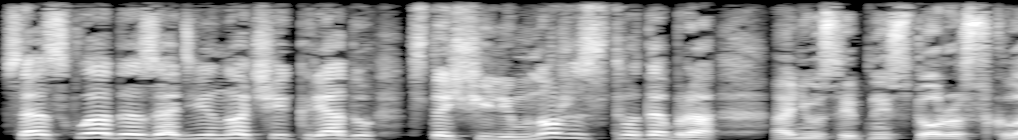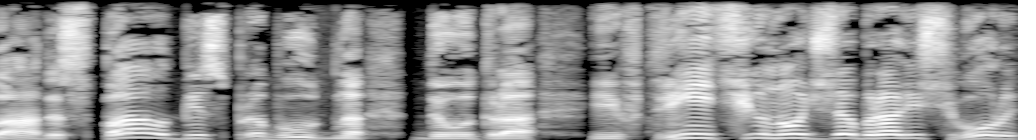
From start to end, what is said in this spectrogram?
Со склада за две ночи кряду стащили множество добра, а неусыпный сторож склада спал беспробудно до утра, и в третью ночь забрались воры,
